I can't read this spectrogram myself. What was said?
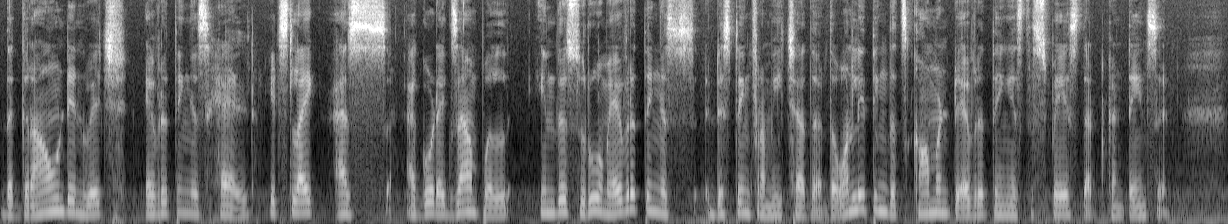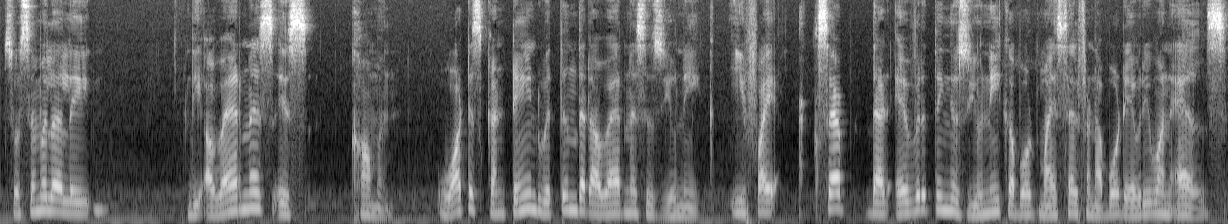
the ground in which everything is held it's like as a good example in this room everything is distinct from each other the only thing that's common to everything is the space that contains it so similarly the awareness is common what is contained within that awareness is unique. If I accept that everything is unique about myself and about everyone else,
